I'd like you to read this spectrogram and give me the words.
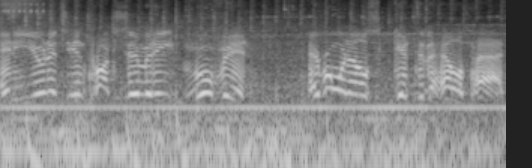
Any units in proximity, move in. Everyone else, get to the helipad.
